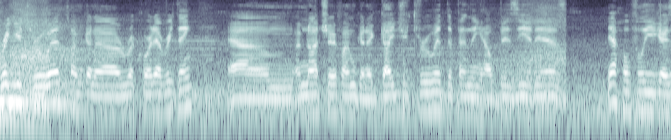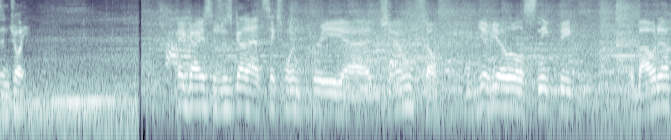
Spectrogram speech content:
bring you through it. I'm gonna record everything. Um, I'm not sure if I'm gonna guide you through it, depending how busy it is. Yeah, hopefully you guys enjoy. Hey guys, so just got at 613 uh, gym, so I'll give you a little sneak peek about it.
